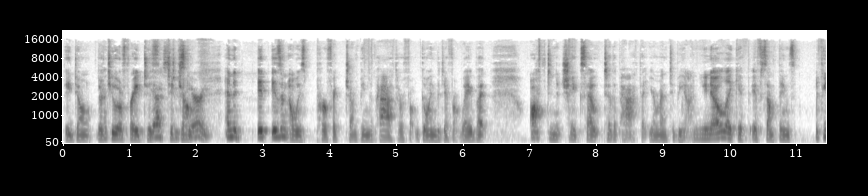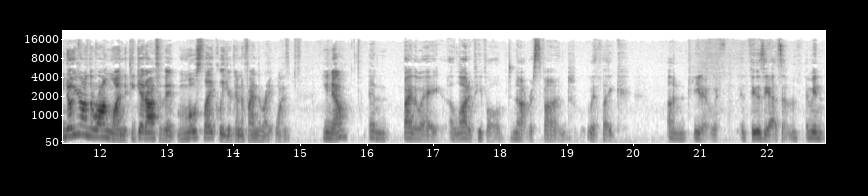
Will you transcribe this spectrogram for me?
they don't. They're too afraid to, Yes, to too jump. scary. And it, it isn't always perfect jumping the path or going the different way, but often it shakes out to the path that you're meant to be on. You know, like if, if something's, if you know you're on the wrong one, if you get off of it, most likely you're going to find the right one. You know? And by the way, a lot of people did not respond with like, un, you know, with enthusiasm. I mean,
